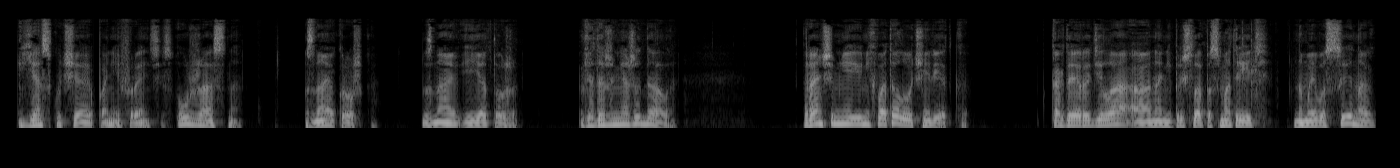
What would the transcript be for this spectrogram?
Я скучаю по ней, Фрэнсис. Ужасно. Знаю, крошка. Знаю, и я тоже. Я даже не ожидала. Раньше мне ее не хватало очень редко. Когда я родила, а она не пришла посмотреть на моего сына,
